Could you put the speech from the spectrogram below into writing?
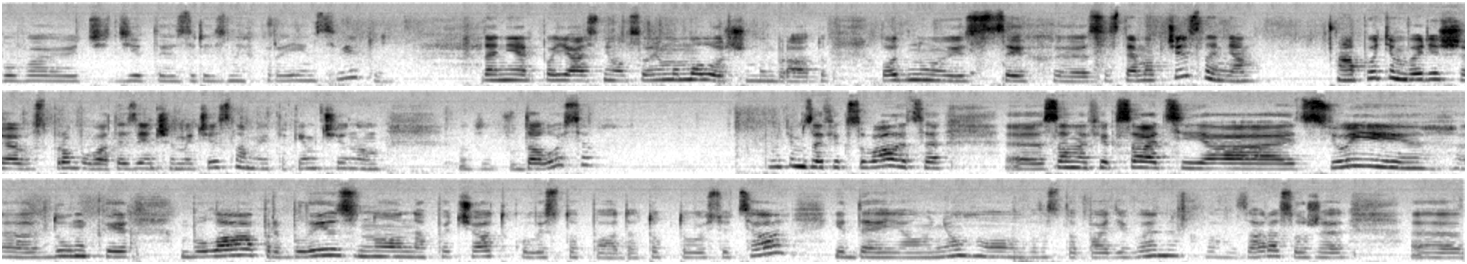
бувають діти з різних країн світу. Даніель пояснював своєму молодшому брату одну із цих е, систем обчислення, а потім вирішив спробувати з іншими числами і таким чином вдалося. Потім зафіксували це. Е, Саме фіксація цієї е, думки була приблизно на початку листопада. Тобто ось оця ідея у нього в листопаді виникла. Зараз вже е,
